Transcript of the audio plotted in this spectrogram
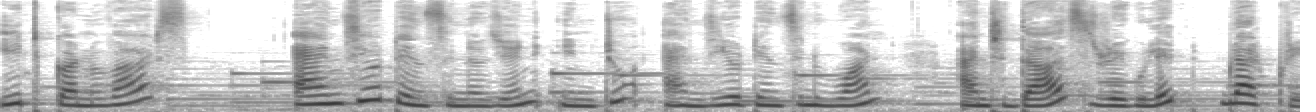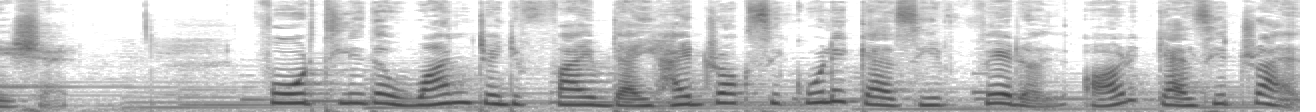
It converts angiotensinogen into angiotensin 1 and thus regulate blood pressure. Fourthly, the 125 dihydroxycholecalciferol or calcitriol.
